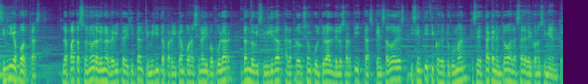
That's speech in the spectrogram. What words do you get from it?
Sin Miga Podcast, la pata sonora de una revista digital que milita para el campo nacional y popular, dando visibilidad a la producción cultural de los artistas, pensadores y científicos de Tucumán que se destacan en todas las áreas del conocimiento.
